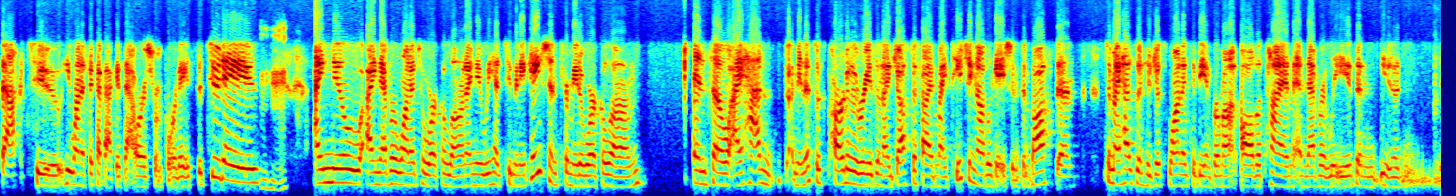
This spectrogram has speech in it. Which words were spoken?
back to, he wanted to cut back his hours from four days to two days. Mm-hmm. I knew I never wanted to work alone. I knew we had too many patients for me to work alone. And so I had, I mean, this was part of the reason I justified my teaching obligations in Boston to my husband, who just wanted to be in Vermont all the time and never leave. And, you know,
